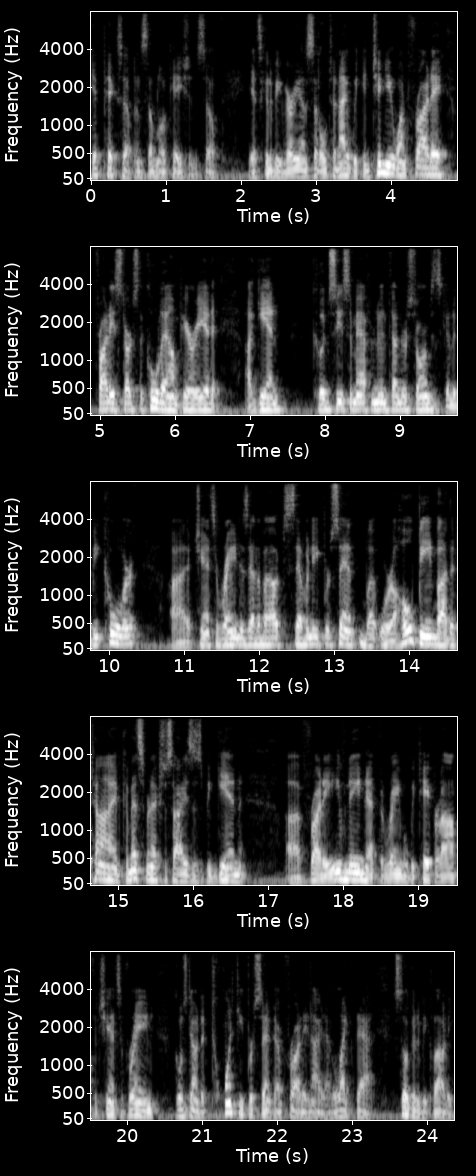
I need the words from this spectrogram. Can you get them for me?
It picks up in some locations. So it's going to be very unsettled tonight. We continue on Friday. Friday starts the cool down period. Again, could see some afternoon thunderstorms. It's going to be cooler. Uh, chance of rain is at about 70%, but we're hoping by the time commencement exercises begin uh, Friday evening that the rain will be tapered off. The chance of rain goes down to 20% on Friday night. I like that. Still going to be cloudy.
